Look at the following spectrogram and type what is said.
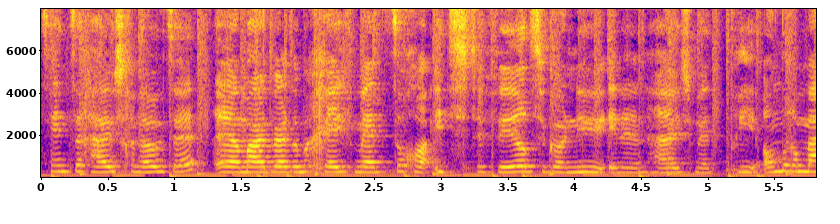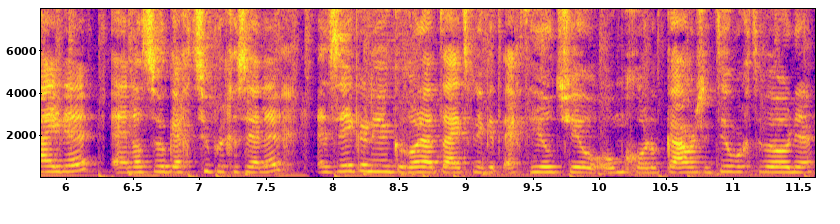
20 huisgenoten. Eh, Maar het werd op een gegeven moment toch wel iets te veel. Dus ik woon nu in een huis met drie andere meiden. En dat is ook echt super gezellig. En zeker nu in coronatijd vind ik het echt heel chill om gewoon op kamers in Tilburg te wonen.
